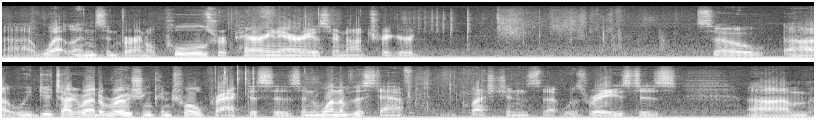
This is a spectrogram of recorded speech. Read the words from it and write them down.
uh, wetlands and vernal pools, riparian areas are not triggered. So uh, we do talk about erosion control practices, and one of the staff questions that was raised is um,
